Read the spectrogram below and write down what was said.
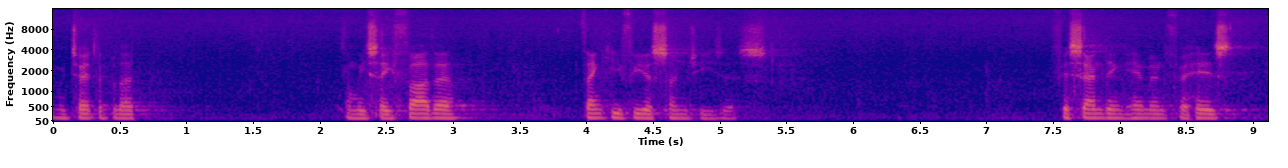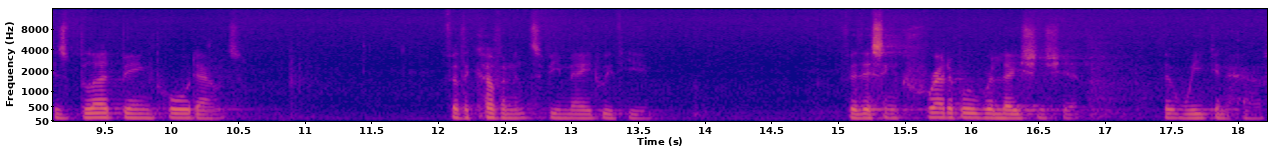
We take the blood and we say, Father, thank you for your son Jesus, for sending him and for his, his blood being poured out, for the covenant to be made with you, for this incredible relationship that we can have.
